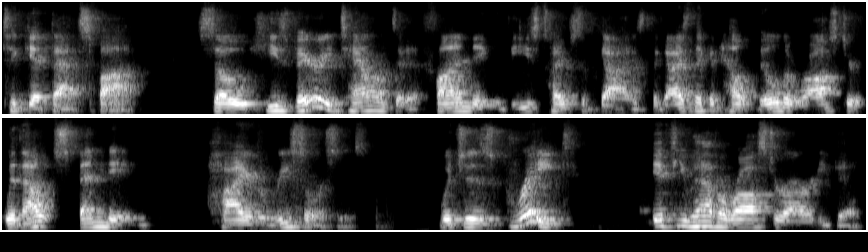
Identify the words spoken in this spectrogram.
to get that spot. So he's very talented at finding these types of guys, the guys that can help build a roster without spending higher resources, which is great if you have a roster already built.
